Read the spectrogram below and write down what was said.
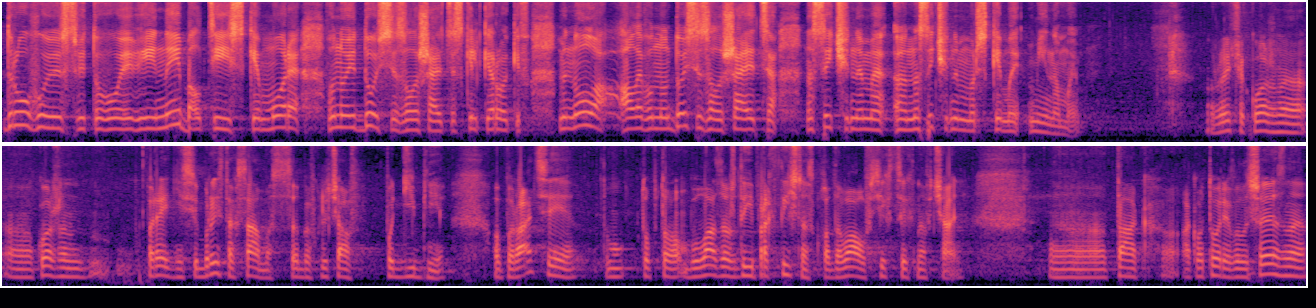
Другої світової війни Балтійське море воно і досі залишається скільки років минуло, але воно досі залишається насиченими, е, насиченим морськими мінами. До речі, кожне, е, кожен передній сібриз так само з себе включав подібні операції, тобто була завжди і практична складова у всіх цих навчань. Е, Так, акваторія величезна,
